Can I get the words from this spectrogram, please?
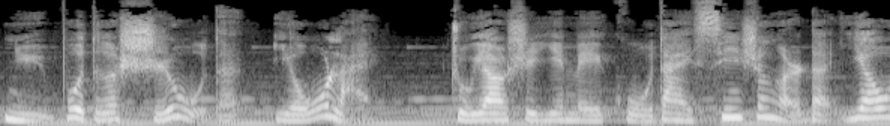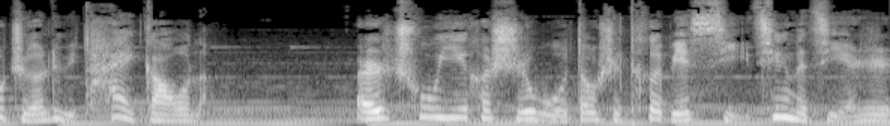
女不得十五的由来，主要是因为古代新生儿的夭折率太高了。而初一和十五都是特别喜庆的节日，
